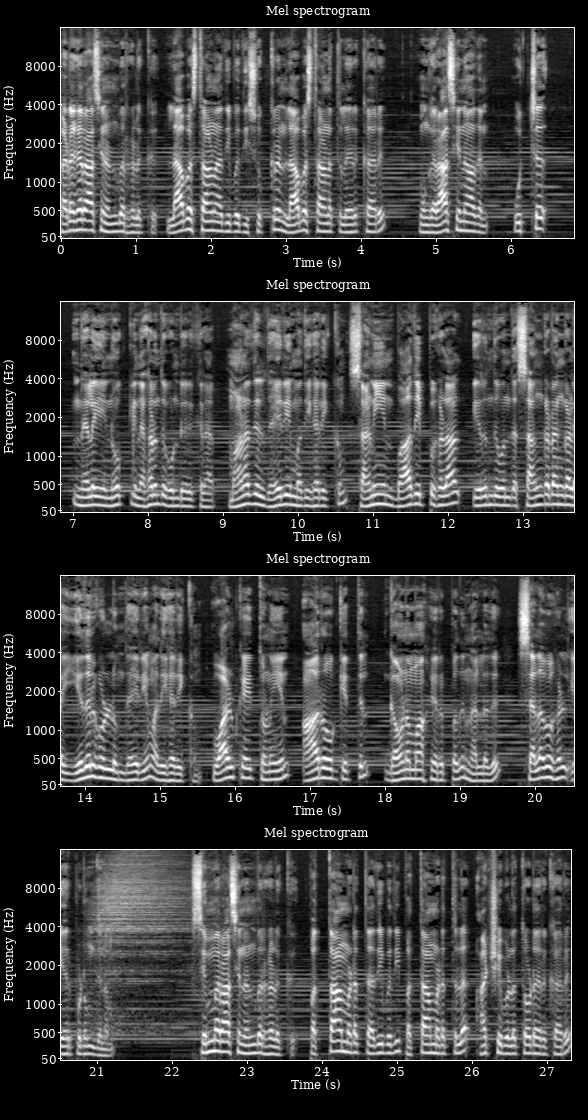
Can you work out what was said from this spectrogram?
கடகராசி நண்பர்களுக்கு லாபஸ்தான அதிபதி சுக்ரன் லாபஸ்தானத்தில் இருக்காரு. உங்க ராசிநாதன் உச்ச நிலையை நோக்கி நகர்ந்து கொண்டிருக்கிறார். மனதில் தைரியம் அதிகரிக்கும். சனியின் பாதிப்புகளால் இருந்து வந்த சங்கடங்களை எதிர்கொள்ளும் தைரியம் அதிகரிக்கும். வாழ்க்கை துணையின் ஆரோக்கியத்தில் கவனமாக இருப்பது நல்லது. செலவுகள் ஏற்படும் தினம். சிம்மராசி நண்பர்களுக்கு பத்தாம் இடத்து அதிபதி பத்தாம் இடத்துல ஆட்சி பலத்தோட இருக்காரு.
